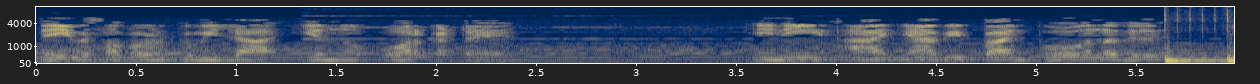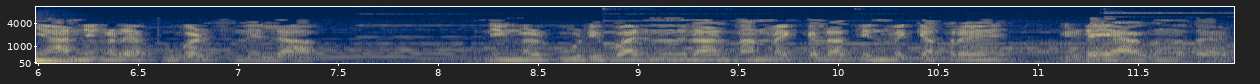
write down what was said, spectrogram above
ദൈവസഭകൾക്കുമില്ല എന്ന് ഓർക്കട്ടെ. ഇനി ആജ്ഞാപിപ്പാൻ പോകുന്നതിൽ ഞാൻ നിങ്ങളെ പുകഴ്ത്തുന്നില്ല. നിങ്ങൾ കൂടി വരുന്നതിനാൽ നന്മയ്ക്കല്ല തിന്മയ്ക്കത്രേ ഇടയാകുന്നത്.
